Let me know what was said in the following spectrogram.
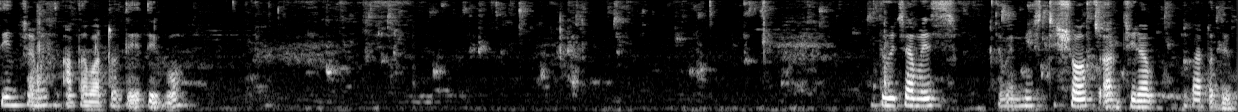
তিন চামচ আদা বাটা দিয়ে দিব। দুই চামচ আমি মিষ্টি সস আর জিরা বাটা দেব।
